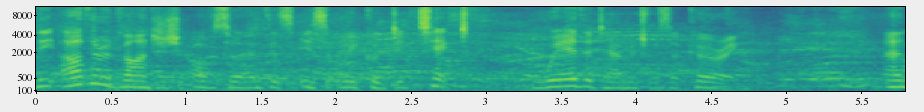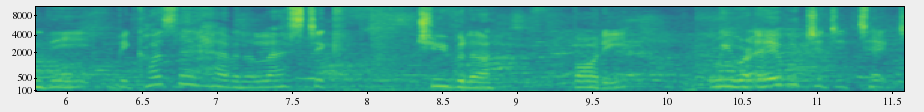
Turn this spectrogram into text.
The other advantage of zoanthids is that we could detect where the damage was occurring. And the, because they have an elastic tubular body, we were able to detect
